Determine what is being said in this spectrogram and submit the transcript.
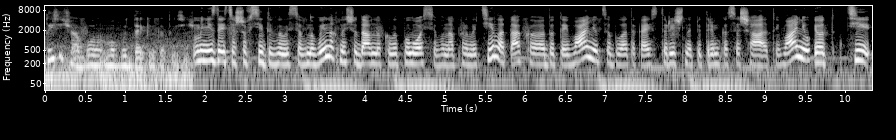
тисяча або мабуть декілька тисяч. Мені здається, що всі дивилися в новинах нещодавно, коли Полосі вона прилетіла так е, до Тайваню. Це була така історична підтримка США Тайваню. І от ті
